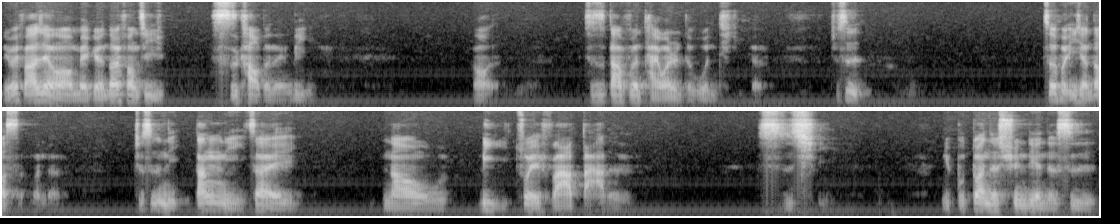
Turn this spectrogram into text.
你会发现哦，每个人都在放弃思考的能力，哦，这是大部分台湾人的问题的，就是这会影响到什么呢？就是你当你在脑力最发达的时期，你不断的训练的是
